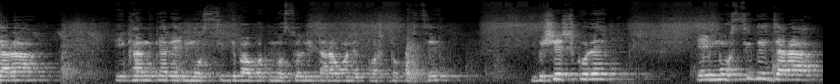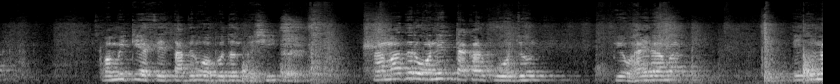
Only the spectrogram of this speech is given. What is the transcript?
যারা এখানকার এই মসজিদ বাবদ মুসল্লি তারা অনেক কষ্ট করছে। বিশেষ করে এই মসজিদের যারা কমিটি আছে, তাদেরও অবদান বেশি। আমাদের অনেক টাকার প্রয়োজন। প্রিয় ভাইরা আমার এই জন্য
